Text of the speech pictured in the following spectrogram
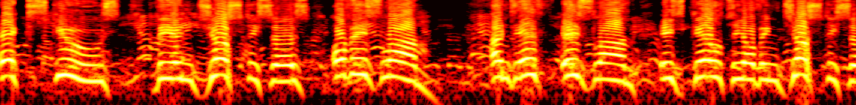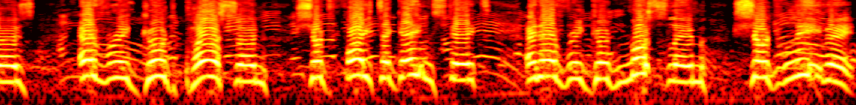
excuse the injustices of Islam. And if Islam is guilty of injustices, every good person should fight against it, and every good Muslim should leave it.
